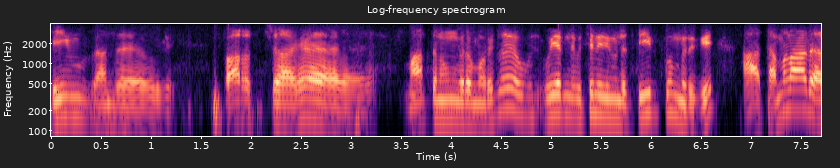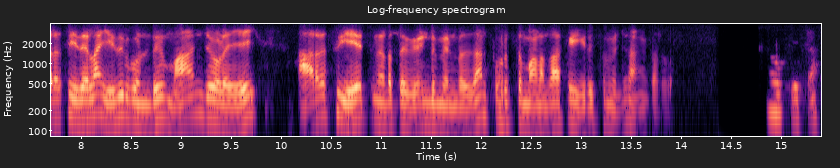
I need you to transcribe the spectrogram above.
டீம் அந்த ஒரு ஃபாரஸ்டாக மாற்றணுங்கிற முறையில் உயர் உச்சநீதிமன்ற தீர்ப்பும் இருக்கு. தமிழ்நாடு அரசு இதெல்லாம் எதிர்கொண்டு மாஞ்சோலையை அரசு ஏற்று நடத்த வேண்டும் என்பதுதான் பொருத்தமானதாக இருக்கும் என்று நாங்கள் கருதுறோம். ஓகே சார்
